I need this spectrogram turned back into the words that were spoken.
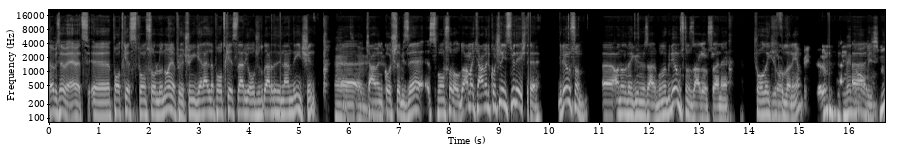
Tabii tabii evet. E, podcast sponsorluğunu o yapıyor. Çünkü genelde podcastler yolculuklarda dinlendiği için Evet, e, evet. Kamil Koç da bize sponsor oldu. Ama Kamil Koç'un ismi değişti. Biliyor musun e, Anıl ve Gülüzer? Bunu biliyor musunuz daha doğrusu hani? Çoğul eki Yok. kullanayım. Bilmiyorum. Ne, ne Ee, oldu ismi?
